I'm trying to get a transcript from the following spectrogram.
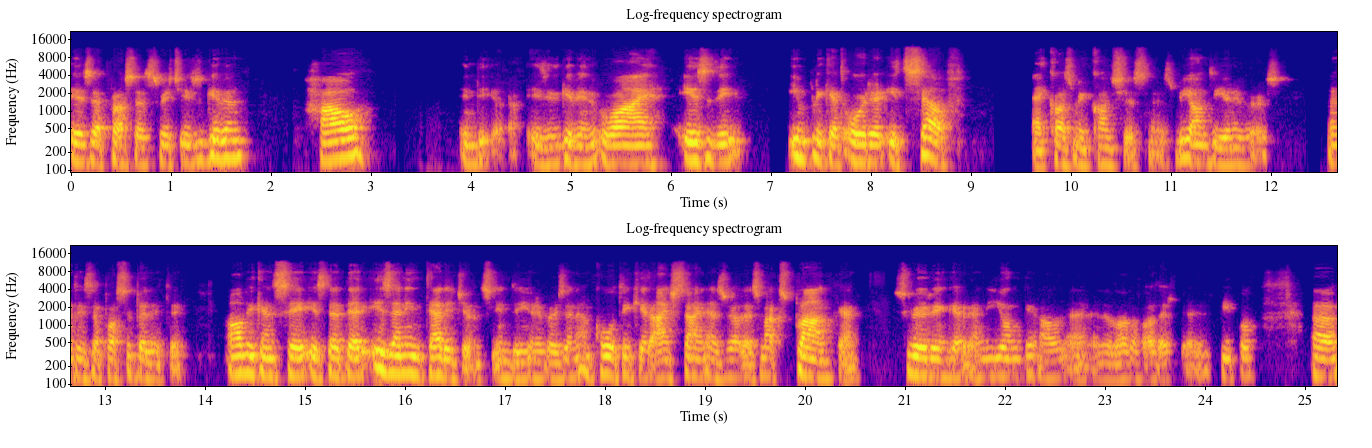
is a process which is given how, the, is it given why, is the implicate order itself a cosmic consciousness beyond the universe. That is a possibility all we can say is that there is an intelligence in the universe. And I'm quoting here Einstein as well as Max Planck and Schrödinger and Jung and, all, and a lot of other uh, people. Uh,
